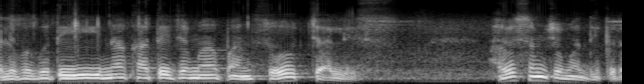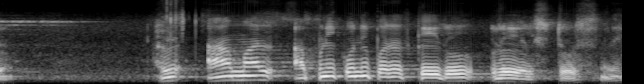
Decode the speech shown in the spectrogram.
એટલે ભગવતીના ખાતે જમા પાંચસો ચાલીસ. હવે સમજો માં દીકરા. હવે આ માલ આપણે કોને પરત કર્યો? રોયલ સ્ટોર્સને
